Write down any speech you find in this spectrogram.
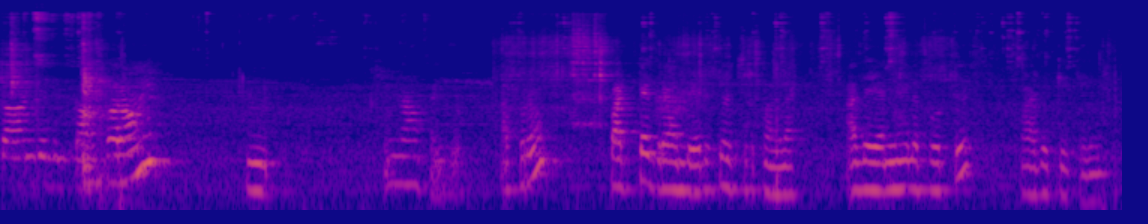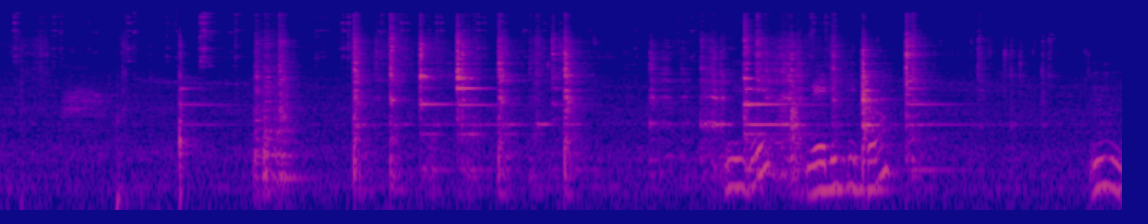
காஞ்சதுக்கு அப்புறம் ம் என்ன செய்யும் அப்புறம் பட்டை கிராம்பு எடுத்து வச்சுருக்கோம்ல அதை எண்ணெயில் போட்டு வதக்கிக்கோங்க இது வெடிக்கிட்டோம். ம்.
